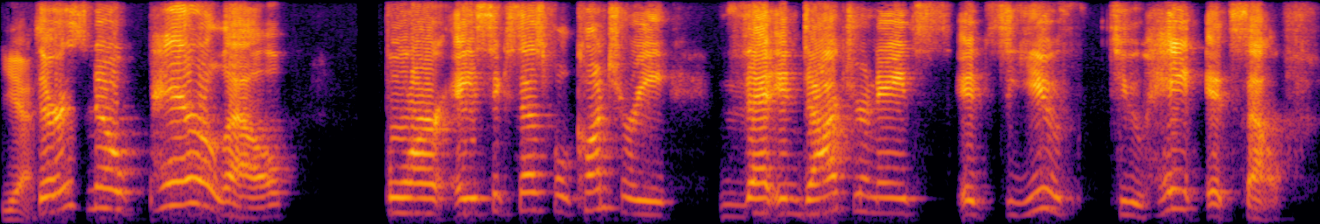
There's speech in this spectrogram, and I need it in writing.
Yes. There is no parallel for a successful country that indoctrinates its youth to hate itself.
